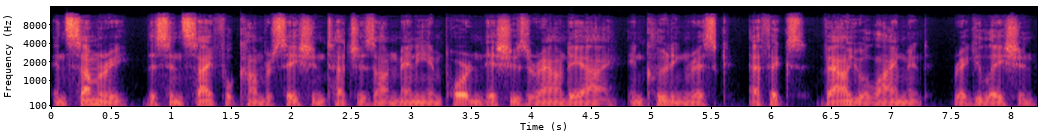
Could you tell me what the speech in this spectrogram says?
In summary, this insightful conversation touches on many important issues around AI, including risk, ethics, value alignment, regulation,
